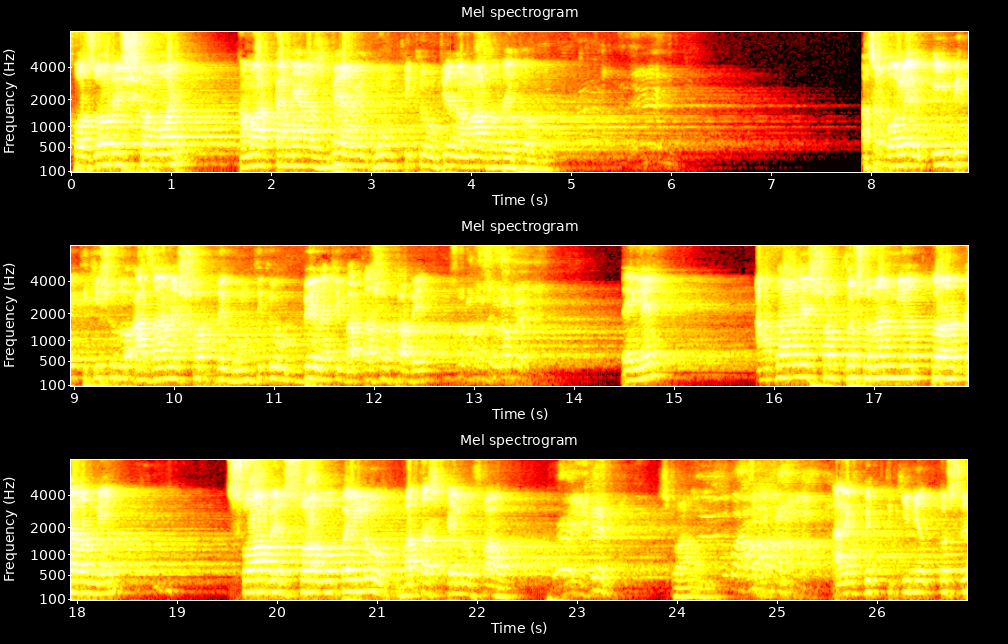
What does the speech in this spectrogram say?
ফজরের সময় আমার কানে আসবে, আমি ঘুম থেকে উঠে নামাজ আদায় করব। আচ্ছা বলেন, এই ব্যক্তি কি শুধু আজানের শব্দে ঘুম থেকে উঠবে নাকি বাতাসও খাবে। তাইলে আজানের শব্দ শোনার নিয়ত করার কারণে সোয়াবের সোয়াবও পাইলো, বাতাস খাইলো, ফাও। আরেক ব্যক্তি কি নিয়ত করছে?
